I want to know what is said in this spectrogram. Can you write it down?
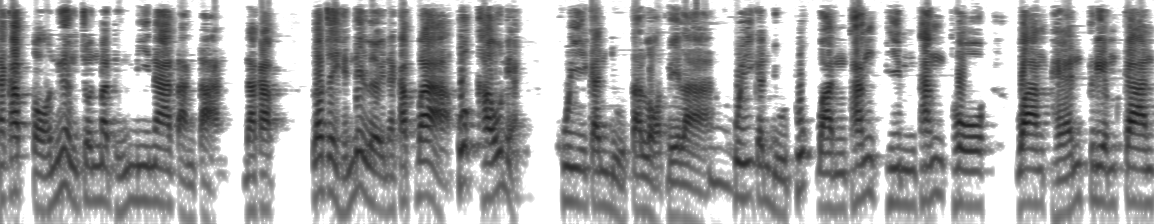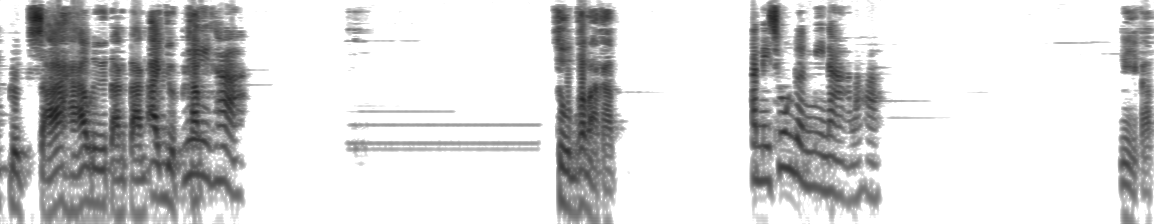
นะครับ ต่อเนื่องจนมาถึงมีนาต่างๆนะครับ เราจะเห็นได้เลยนะครับว่าพวกเขาเนี่ยคุยกันอยู่ตลอดเวลาอืมคุยกันอยู่ทุกวันทั้งพิมพ์ ทั้งโทร วางแผนเตรียมการปรึกษาหารือต่างๆอาหยุดครับ ซูมเข้ามาครับ อันนี้ช่วงเดือนมีนาแล้วค่ะ นี่ครับ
